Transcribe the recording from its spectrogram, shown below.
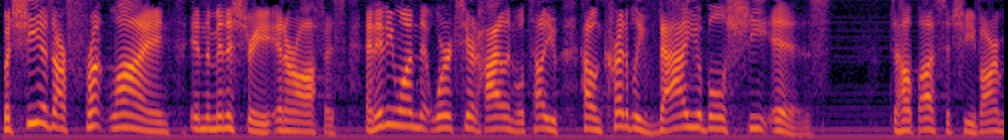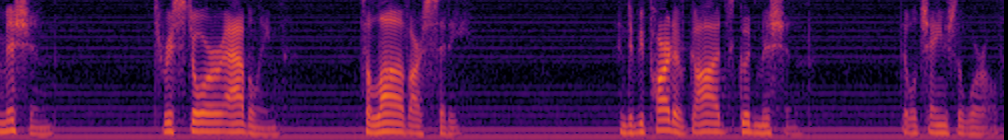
But she is our front line in the ministry in our office. And anyone that works here at Highland will tell you how incredibly valuable she is to help us achieve our mission to restore Abilene, to love our city, and to be part of God's good mission that will change the world.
